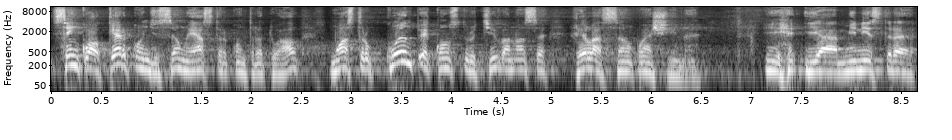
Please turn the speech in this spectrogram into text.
sem qualquer condição extracontratual mostra o quanto é construtiva a nossa relação com a China. E, e a ministra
